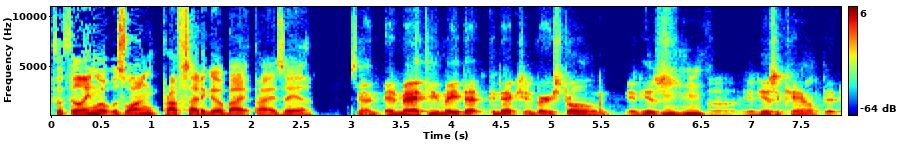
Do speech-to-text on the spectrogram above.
fulfilling what was long prophesied ago by by Isaiah. So. And, and, Matthew made that connection very strong in his mm-hmm. uh, in his account that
